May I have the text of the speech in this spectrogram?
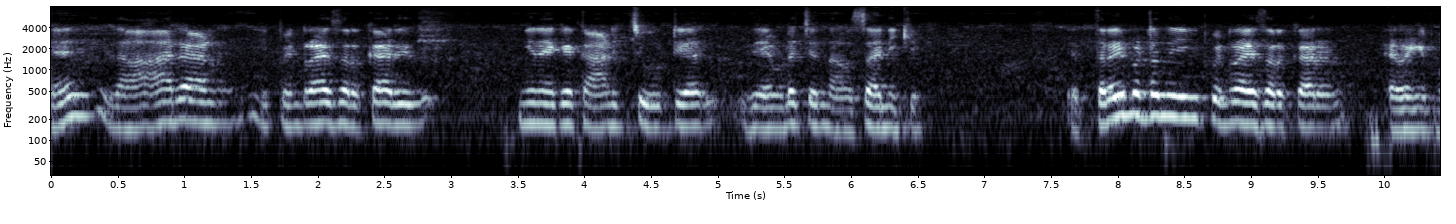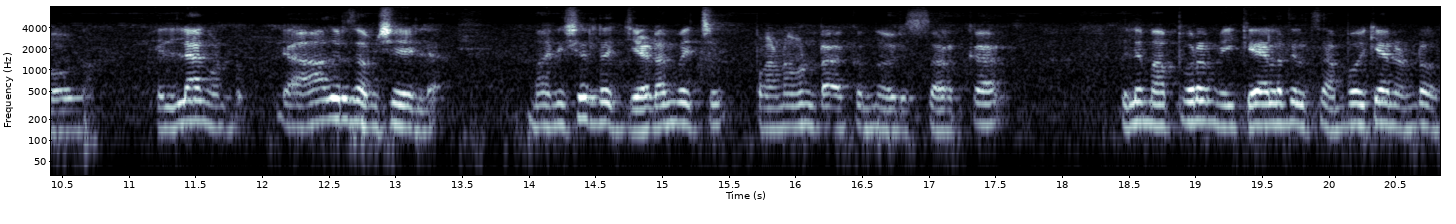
ഏ ആരാണ് ഈ പിണറായി സർക്കാർ ഇത് ഇങ്ങനെയൊക്കെ കാണിച്ചു കൂട്ടിയാൽ ഇത് എവിടെ ചെന്ന് അവസാനിക്കും? എത്രയും പെട്ടെന്ന് ഈ പിണറായി സർക്കാർ ഇറങ്ങിപ്പോകുന്നു. എല്ലാം കൊണ്ടും യാതൊരു സംശയമില്ല മനുഷ്യരുടെ ജഡം വെച്ച് പണം ഉണ്ടാക്കുന്ന ഒരു സർക്കാർ. ഇതിലും അപ്പുറം ഈ കേരളത്തിൽ സംഭവിക്കാനുണ്ടോ?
